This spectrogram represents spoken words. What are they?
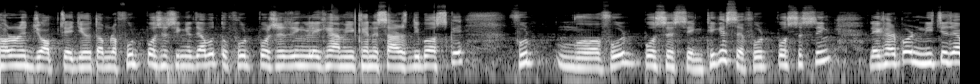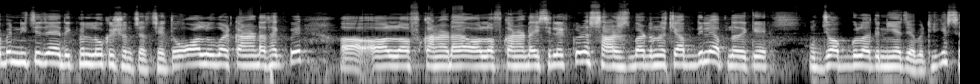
ধরনের জব চাই, যেহেতু আমরা ফুড প্রসেসিংয়ে যাব, তো ফুড প্রসেসিং লিখে আমি এখানে সার্চ দিব আজকে। ফুড ফুড প্রসেসিং ঠিক আছে? ফুড প্রসেসিং লেখার পর নিচে যাবেন, নিচে যায় দেখবেন লোকেশন চাচ্ছে। তো অল ওভার কানাডা থাকবে। All of Canada all of কানাডাই সিলেক্ট করে সার্চ বাটনে চাপ দিলে আপনাদেরকে জবগুলোতে নিয়ে যাবে, ঠিক আছে?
